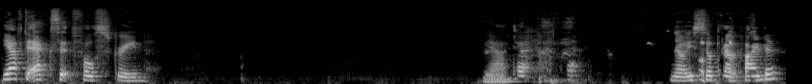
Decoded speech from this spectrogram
You have to exit full screen. Yeah. To- no, you still can't find it?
